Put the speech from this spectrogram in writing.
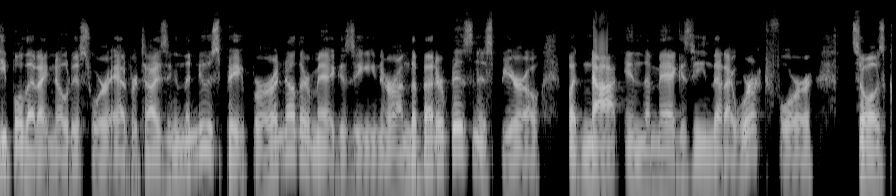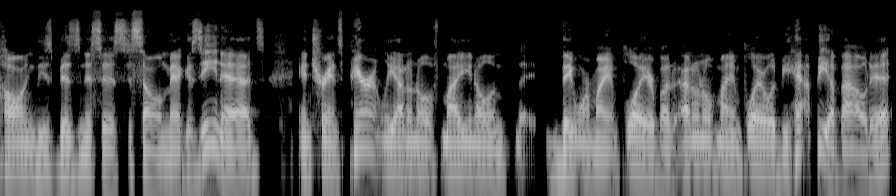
people that I noticed were advertising in the newspaper or another magazine or on the Better Business Bureau, but not in the magazine that I worked for. So I was calling these businesses to sell magazine ads. And transparently, I don't know if my, you know, they were my employer, but I don't know if my employer would be happy about it.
